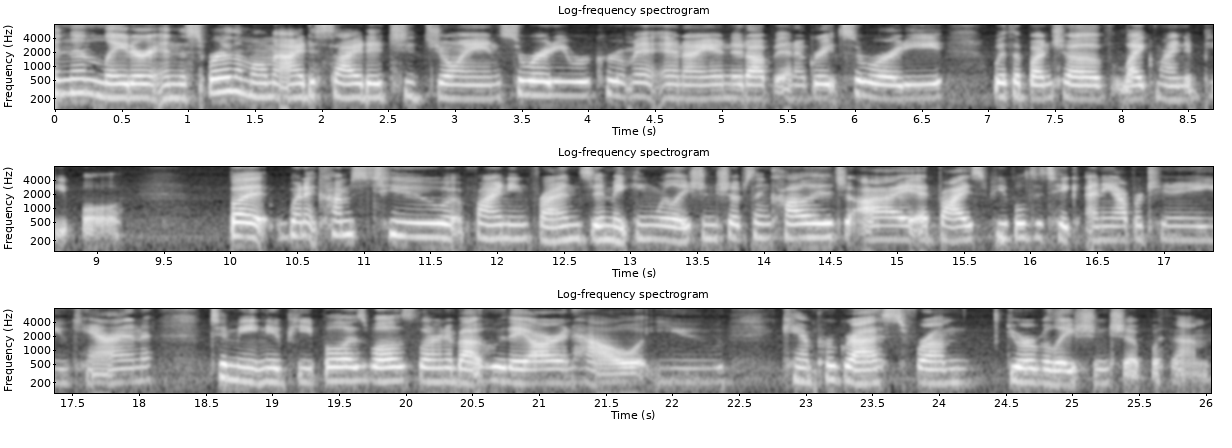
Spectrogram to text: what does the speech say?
And then later, in the spur of the moment, I decided to join sorority recruitment, and I ended up in a great sorority with a bunch of like minded people. But when it comes to finding friends and making relationships in college, I advise people to take any opportunity you can to meet new people as well as learn about who they are and how you can progress from your relationship with them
